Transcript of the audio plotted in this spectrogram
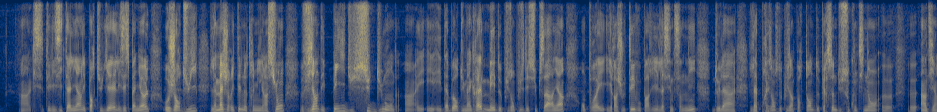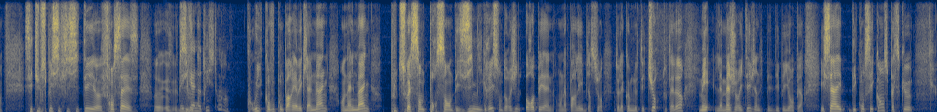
Hein, C'était les Italiens, les Portugais, les Espagnols. Aujourd'hui, la majorité de notre immigration vient des pays du sud du monde, hein, et, et, et d'abord du Maghreb, mais de plus en plus des subsahariens. On pourrait y rajouter, vous parliez de la Seine-Saint-Denis, de la, la, présence de plus importante de personnes du sous-continent euh, euh, indien. C'est une spécificité euh, française. mais si vous... à notre histoire. Oui, quand vous comparez avec l'Allemagne, en Allemagne, plus de 60% des immigrés sont d'origine européenne. On a parlé bien sûr de la communauté turque tout à l'heure, mais la majorité vient des pays européens. Et ça a des conséquences parce que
